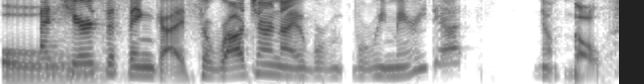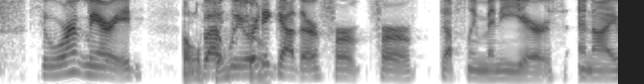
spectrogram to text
old. And here's the thing, guys. So Rodger and I were were we married yet? No. no. So we weren't married, I don't but we so. were together for for definitely many years. And I,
